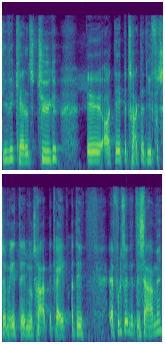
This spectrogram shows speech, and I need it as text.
de vil kaldes tykke, øh, og det betragter de som et øh, neutralt begreb, og det er fuldstændig det samme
